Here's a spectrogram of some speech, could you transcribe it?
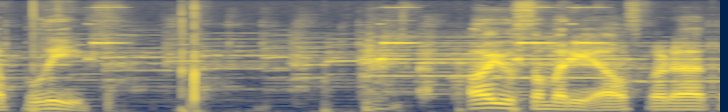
I believe. I'll use somebody else for that.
